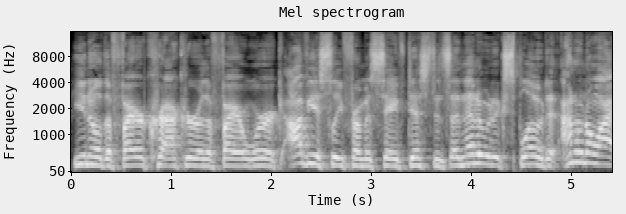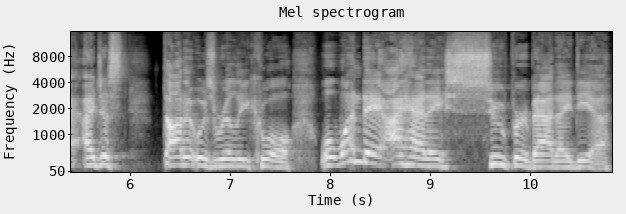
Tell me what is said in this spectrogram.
you know, the firecracker or the firework, obviously from a safe distance. And then it would explode. And I don't know why. I just, thought it was really cool. Well, one day I had a super bad idea.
